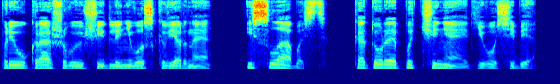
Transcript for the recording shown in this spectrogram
приукрашивающий для него скверное, и слабость, которая подчиняет его себе.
